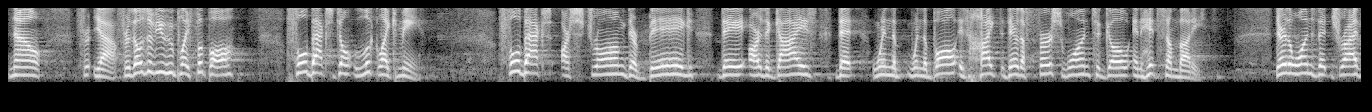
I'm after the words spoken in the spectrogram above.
Now, for, yeah, for those of you who play football, fullbacks don't look like me. Fullbacks are strong, they're big, they are the guys that when the, when the ball is hiked, they're the first one to go and hit somebody. They're the ones that drive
